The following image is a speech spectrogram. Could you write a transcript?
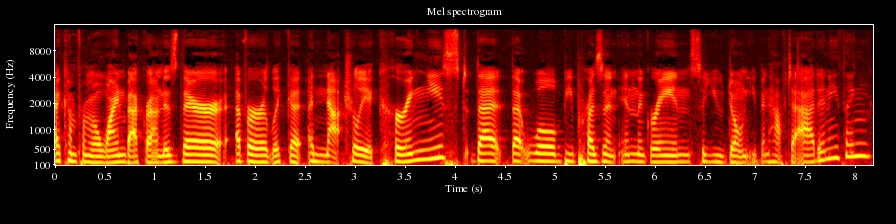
I come from a wine background. Is there ever like a, a naturally occurring yeast that that will be present in the grain, so you don't even have to add anything?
